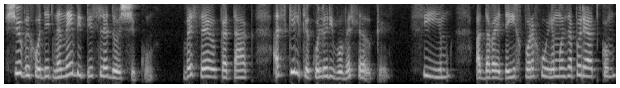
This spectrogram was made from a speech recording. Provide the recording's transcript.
Що виходить на небі після дощику? Веселка, так. А скільки кольорів у веселки? Сім. А давайте їх порахуємо за порядком.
